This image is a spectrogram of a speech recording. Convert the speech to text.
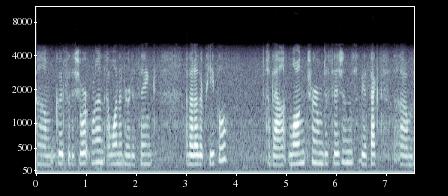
um, good for the short run, I wanted her to think about other people, about long-term decisions, the effects um,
